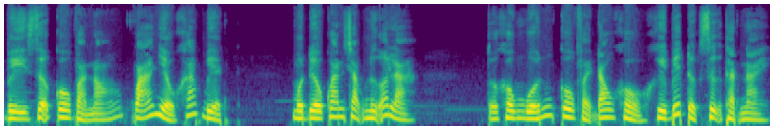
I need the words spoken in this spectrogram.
Vì giữa cô và nó quá nhiều khác biệt. Một điều quan trọng nữa là, tôi không muốn cô phải đau khổ khi biết được sự thật này.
